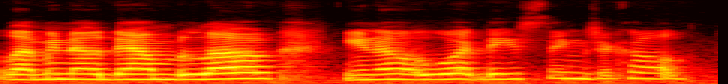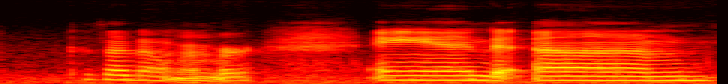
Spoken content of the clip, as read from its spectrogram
Let me know down below, you know, what these things are called. Because I don't remember. And, um,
